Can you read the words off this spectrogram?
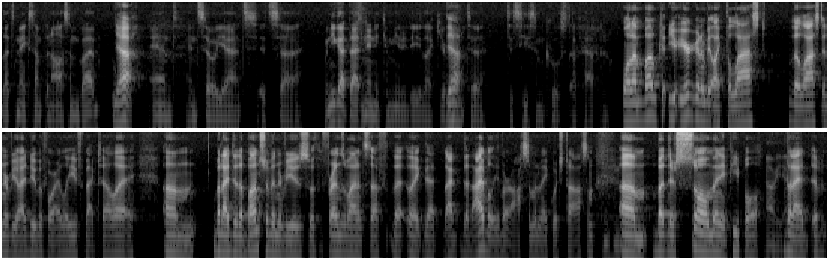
let's make something awesome vibe, Yeah, and and so yeah, it's it's uh, when you got that in any community, like you're Yeah. bound to to see some cool stuff happen. Well, I'm bummed. you're going to be like the last the last interview I do before I leave back to LA. Um, but I did a bunch of interviews with friends of mine and stuff that like that I, that I believe are awesome and make Wichita awesome. Um, but there's so many people Mm-hmm. Oh, yeah. that I am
